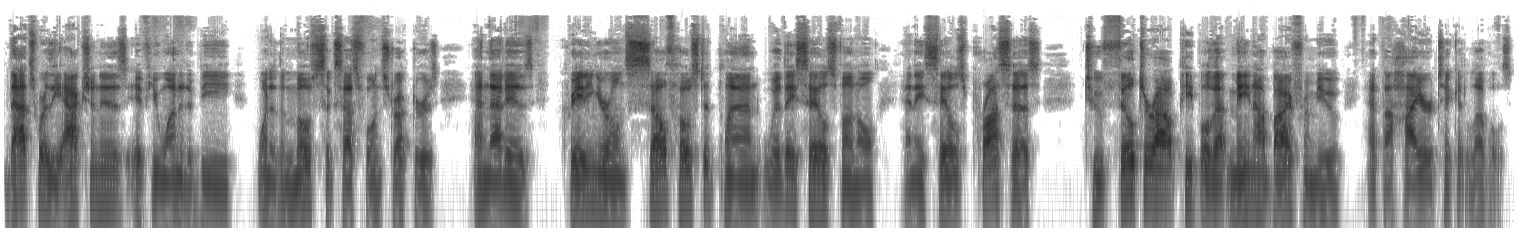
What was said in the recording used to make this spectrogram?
that's where the action is if you wanted to be one of the most successful instructors, and that is creating your own self hosted plan with a sales funnel and a sales process to filter out people that may not buy from you at the higher ticket levels.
